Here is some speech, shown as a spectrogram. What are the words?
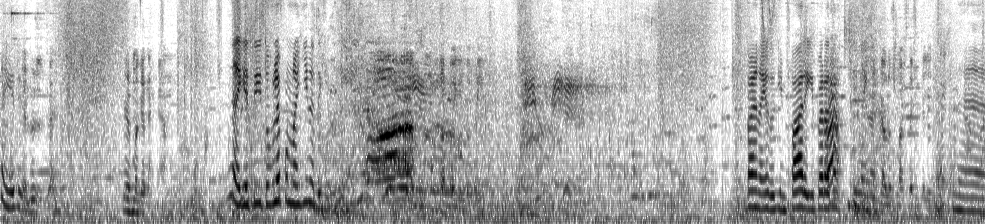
Ναι, γιατί, Δεν λούζεις, ε. Δεν έχουμε κανένα να κάνουμε. ναι, γιατί το βλέπω να γίνεται Game 3. Το απόγειο το πήγε. Πάει να για το Game Party εκεί πέρα. τι- Τι να Ένα γίνει. καλός master τελικά. Ναι.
